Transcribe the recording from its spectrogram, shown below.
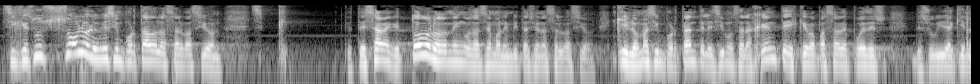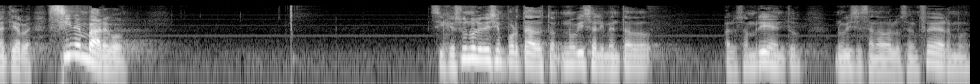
Si Jesús solo le hubiese importado la salvación, que, ustedes saben que todos los domingos hacemos la invitación a salvación, que lo más importante le decimos a la gente es qué va a pasar después de de su vida aquí en la tierra. Sin embargo, si Jesús no le hubiese importado esto, no hubiese alimentado a los hambrientos, no hubiese sanado a los enfermos,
